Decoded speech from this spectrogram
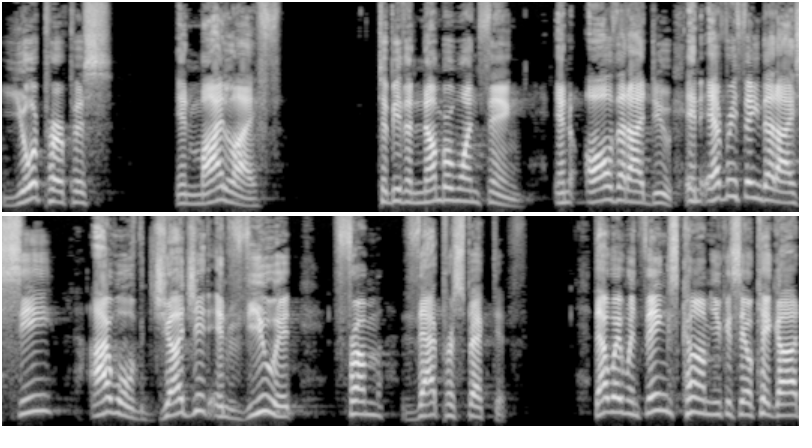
your purpose in my life to be the number one thing in all that I do. In everything that I see, I will judge it and view it from that perspective. That way, when things come, you can say, okay, God,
